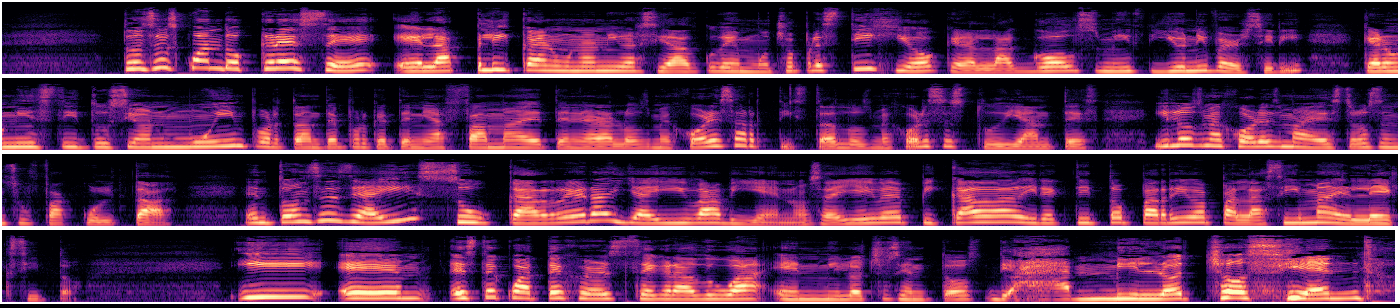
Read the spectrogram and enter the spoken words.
Entonces, cuando crece, él aplica en una universidad de mucho prestigio, que era la Goldsmith University, que era una institución muy importante porque tenía fama de tener a los mejores artistas, los mejores estudiantes y los mejores maestros en su facultad. Entonces, de ahí su carrera ya iba bien, o sea, ya iba picada directito para arriba, para la cima del éxito. Y eh, este cuate Hearst se gradúa en 1800, ah, 1800,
